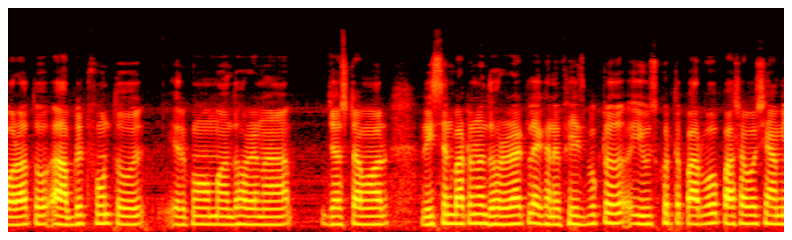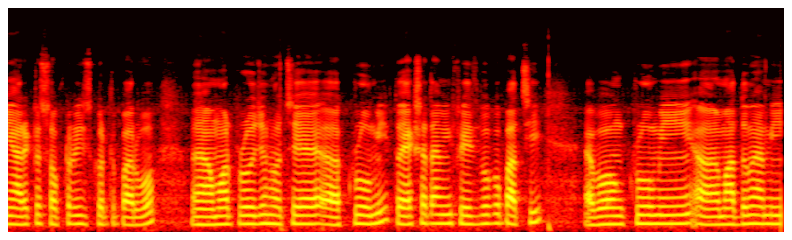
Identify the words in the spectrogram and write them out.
করা তো আপডেট ফোন তো এরকম ধরে না জাস্ট আমার রিসেন্ট বাটনে ধরে রাখলে এখানে ফেসবুকটা ইউজ করতে পারব। পাশাপাশি আমি আরেকটা সফটওয়্যার ইউজ করতে পারব। আমার প্রয়োজন হচ্ছে ক্রোমি তো একসাথে আমি ফেসবুকও পাচ্ছি এবং ক্রোমি মাধ্যমে আমি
